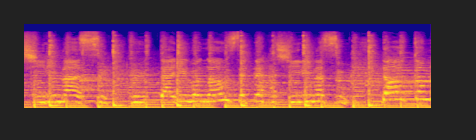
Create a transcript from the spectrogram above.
走ります。二人を乗せて走ります。どこまで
